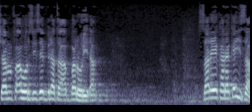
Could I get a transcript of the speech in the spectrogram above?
shanfa'a horsiisee bira ta'a abbaan horiidha saree kana keeysa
